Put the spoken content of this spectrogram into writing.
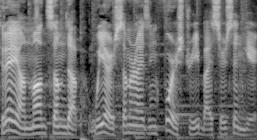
Today on Mod Summed Up, we are summarizing Forestry by Sir Sengir.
